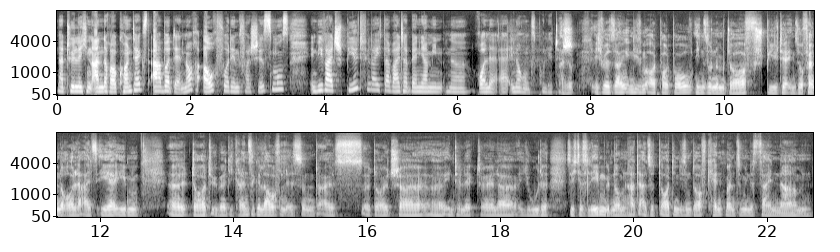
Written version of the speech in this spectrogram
Natürlich ein anderer Kontext, aber dennoch auch vor dem Faschismus. Inwieweit spielt vielleicht da Walter Benjamin eine Rolle erinnerungspolitisch? Also ich würde sagen, in diesem Ort Portbou, in so einem Dorf, spielt er insofern eine Rolle, als er eben äh, dort über die Grenze gelaufen ist und als äh, deutscher äh, intellektueller Jude sich das Leben genommen hat. Also dort in diesem Dorf kennt man zumindest seinen Namen.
